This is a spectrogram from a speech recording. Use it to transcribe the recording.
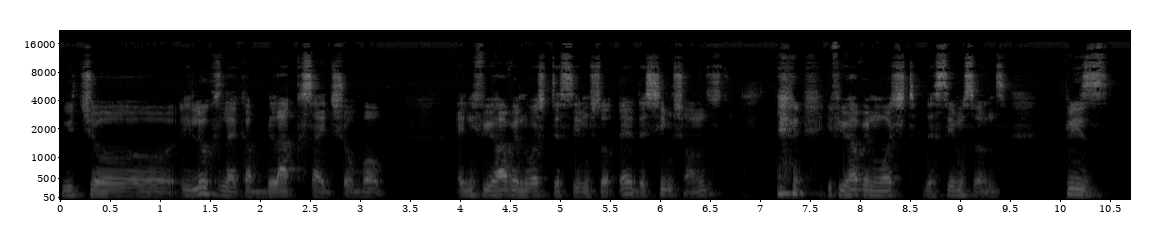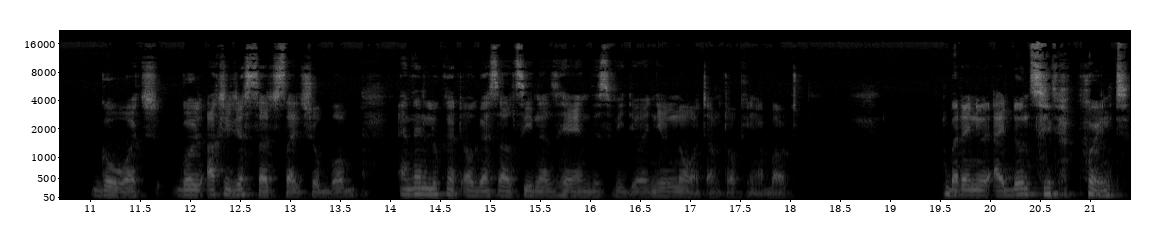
with your he looks like a black sideshow Bob. And if you haven't watched the Simpsons, eh, the Simpsons, if you haven't watched the Simpsons, please go watch. Go actually just search sideshow Bob and then look at August Alsina's hair in this video and you'll know what I'm talking about. But anyway, I don't see the point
